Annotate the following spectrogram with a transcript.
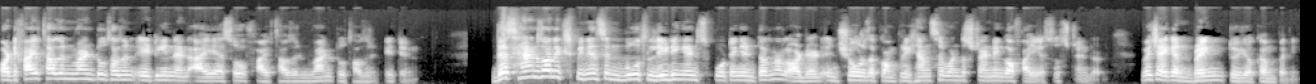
45001 2018, and ISO 5001 2018. This hands-on experience in both leading and supporting internal audit ensures a comprehensive understanding of ISO standard, which I can bring to your company.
